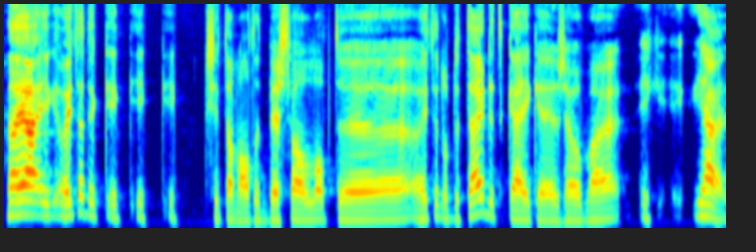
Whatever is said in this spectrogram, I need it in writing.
nou ja, ik weet dat, ik, ik, ik, ik zit dan altijd best wel op de, heet het, op de tijden te kijken en zo. Maar ik, ja,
